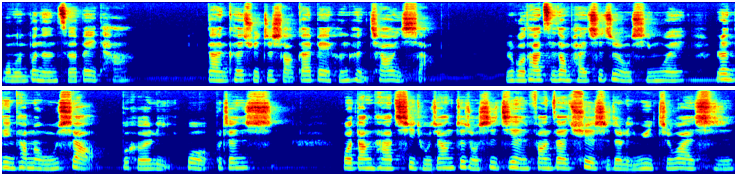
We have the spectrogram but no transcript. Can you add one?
我们不能责备它。但科学至少该被狠狠敲一下。如果它自动排斥这种行为，认定它们无效、不合理或不真实，或当它企图将这种事件放在确实的领域之外时，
